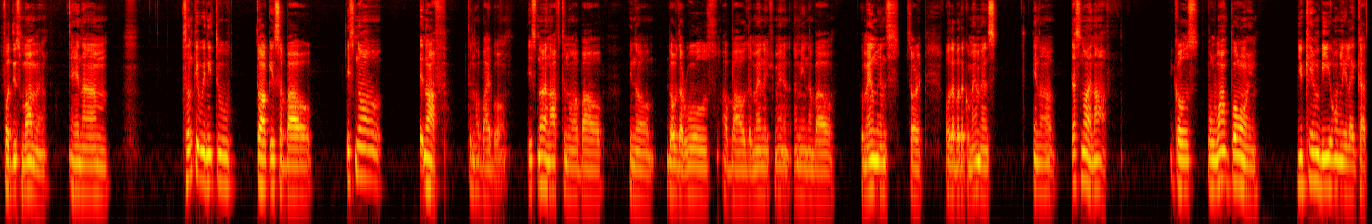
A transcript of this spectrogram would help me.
for this moment. And um, something we need to talk is about it's not enough to know Bible. It's not enough to know about you know all the rules about the management. I mean about commandments. Sorry, all about the commandments you know, that's not enough. Because at one point, you can be only like a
